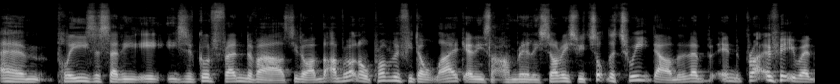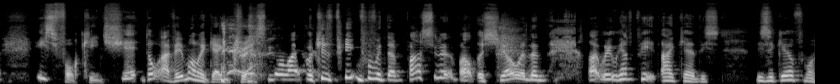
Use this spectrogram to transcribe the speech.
um, please, I said, he, he's a good friend of ours. You know, i have got no problem if you don't like it. And he's like, I'm really sorry. So he took the tweet down and then in the private, he went, he's fucking shit. Don't have him on again, Chris. you know, like, because people were then passionate about the show. And then, like, we, we had like uh, this, there's a girl from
